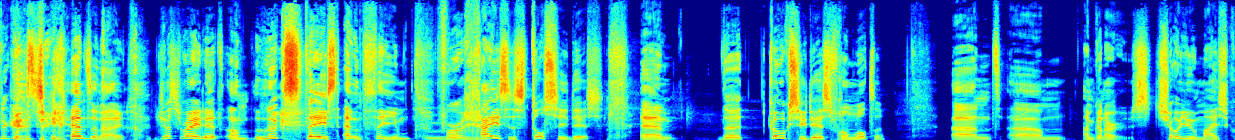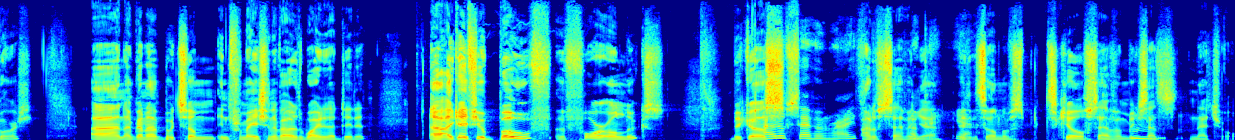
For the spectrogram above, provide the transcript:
Because Gent and I just rated on looks, taste, and theme for Gijs's TostCie dish and the Kookcie dish from Lotte. And um, I'm gonna show you my scores, and I'm gonna put some information about it, why did I did it. Uh, I gave you both a four on looks because Out of seven, right? out of seven, Okay, yeah. It- yeah. it's on a scale of seven because Mhm. that's natural.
